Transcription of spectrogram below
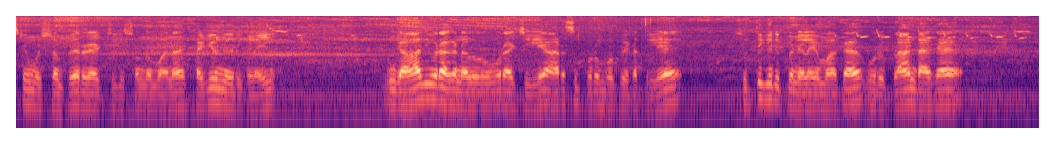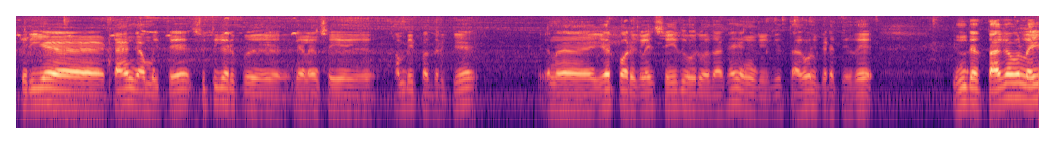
ஸ்ரீமுஷ்ணம் பேரூராட்சிக்கு சொந்தமான கழிவுநீர்களை இங்கே ஆதிவராக நல்லூர் ஊராட்சியிலே அரசு புறம்போக்கு இடத்திலே சுத்திகரிப்பு நிலையமாக ஒரு பிளான்டாக பெரிய டேங்க் அமைத்து சுத்திகரிப்பு நிலையம் செய் அமைப்பதற்கு ஏற்பாடுகளை செய்து வருவதாக எங்களுக்கு தகவல் கிடைத்தது. இந்த தகவலை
